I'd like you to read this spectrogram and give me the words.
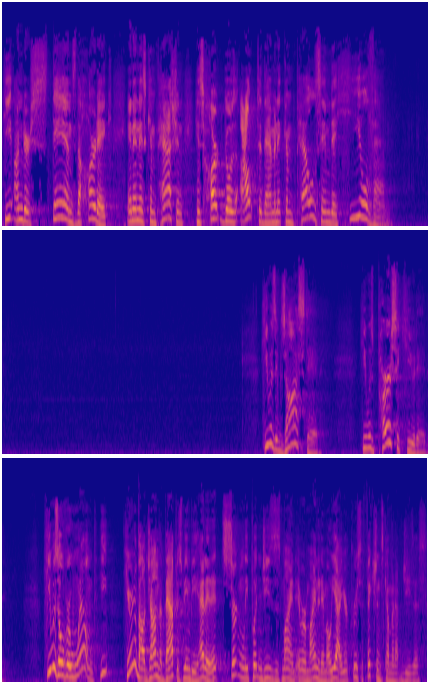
He understands the heartache. And in his compassion, his heart goes out to them and it compels him to heal them. He was exhausted. He was persecuted. He was overwhelmed. He, hearing about John the Baptist being beheaded, it certainly put in Jesus' mind, it reminded him, oh, yeah, your crucifixion's coming up, Jesus.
